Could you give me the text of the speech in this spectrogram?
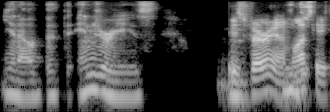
you know, the, the injuries. He's very unlucky.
